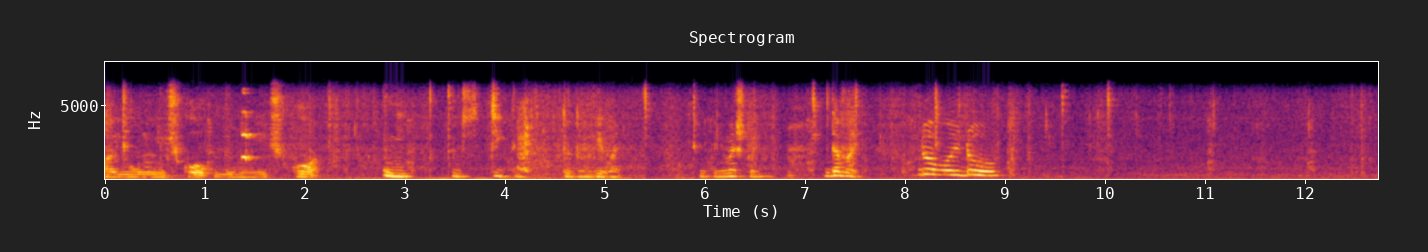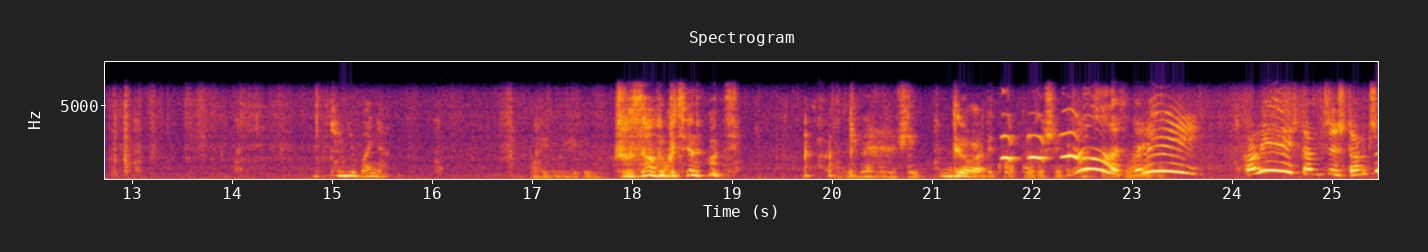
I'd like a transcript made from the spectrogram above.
ай, умничка, умничка. Не пусти ты, ты наливай. Не понимаешь, что ли? Давай. Давай, да. Тяни, Ваня. Поэтому я говорю, Что за ногу тянуть? ты знаешь, он очень Да. адекватно разрешает. Да, ситуацию, скорей! Скорей, станцы, станцы,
